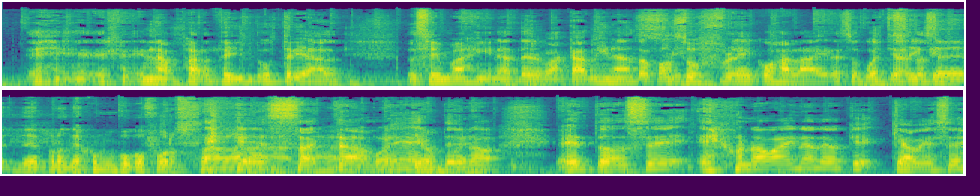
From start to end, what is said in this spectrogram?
en la parte industrial. Entonces imagínate, va caminando con sus flecos al aire, su cuestión. Sí, que de, pronto es como un poco forzada. exactamente, pues. ¿no? Entonces es una vaina de que, que a veces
